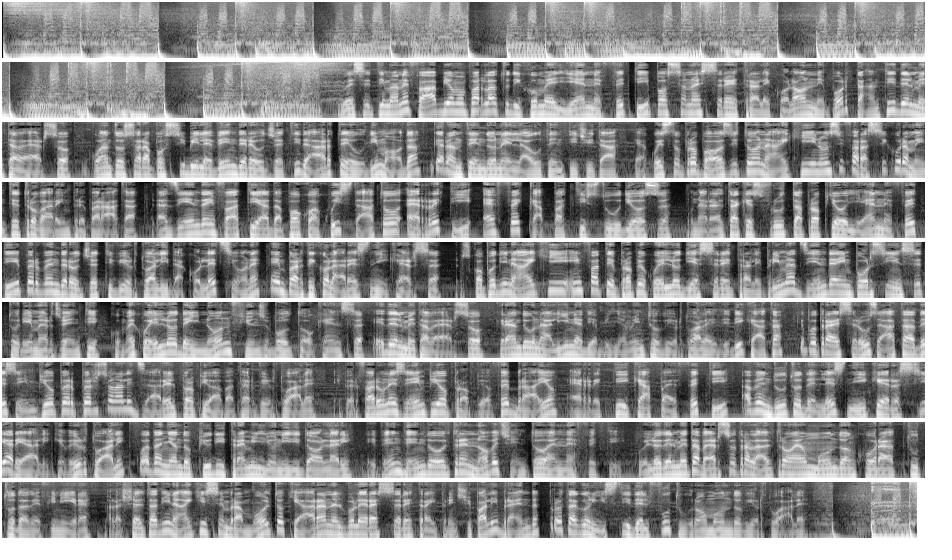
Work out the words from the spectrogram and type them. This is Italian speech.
Due settimane fa abbiamo parlato di come gli NFT possano essere tra le colonne portanti del metaverso, in quanto sarà possibile vendere oggetti d'arte o di moda garantendone l'autenticità. E a questo proposito Nike non si farà sicuramente trovare impreparata. L'azienda infatti ha da poco acquistato RTFKT Studios, una realtà che sfrutta proprio gli NFT per vendere oggetti virtuali da collezione e in particolare sneakers. Lo scopo di Nike infatti è proprio quello di essere tra le prime aziende a imporsi in settori emergenti, come quello dei non-fungible tokens e del metaverso, creando una linea di abbigliamento virtuale dedicata che potrà essere usata ad esempio per personalizzare il proprio avatar virtuale. E per fare un esempio, proprio a febbraio RTKFT ha venduto delle sneaker sia reali che virtuali, guadagnando più di 3 milioni di dollari e vendendo oltre 900 NFT. Quello del metaverso, tra l'altro, dentro è un mondo ancora tutto da definire, ma la scelta di Nike sembra molto chiara nel voler essere tra i principali brand protagonisti del futuro mondo virtuale.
